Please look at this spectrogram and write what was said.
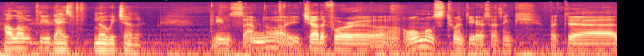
Ago? how long do you guys know each other? Me and Sam know each other for uh, almost 20 years, I think. But uh,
